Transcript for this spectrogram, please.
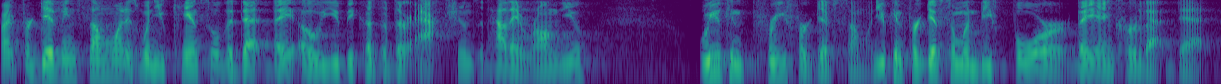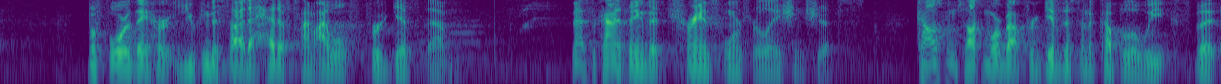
Right? Forgiving someone is when you cancel the debt they owe you because of their actions and how they wrong you. Well, you can pre-forgive someone. You can forgive someone before they incur that debt. Before they hurt you. You can decide ahead of time, I will forgive them. And that's the kind of thing that transforms relationships. Kyle's going to talk more about forgiveness in a couple of weeks, but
